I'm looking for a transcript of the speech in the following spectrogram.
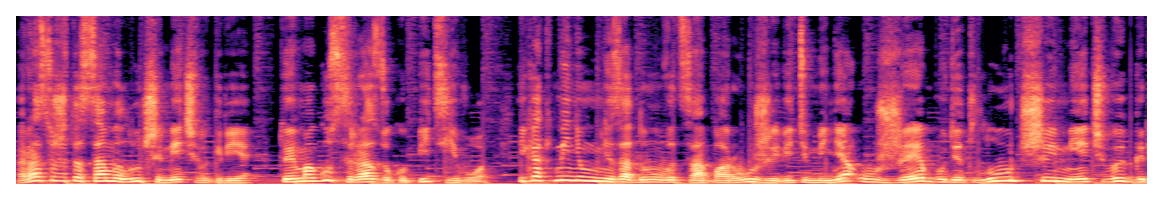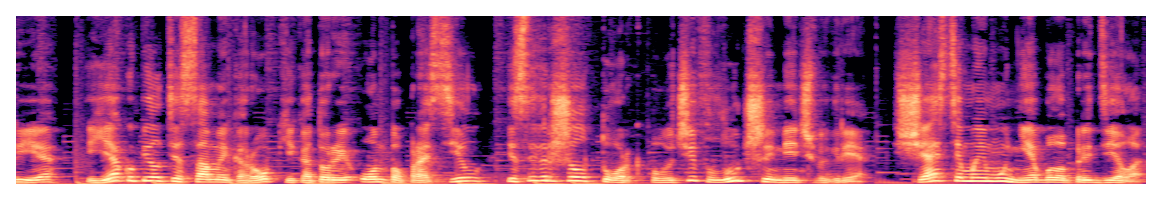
Раз уж это самый лучший меч в игре, то я могу сразу купить его. И как минимум не задумываться об оружии, ведь у меня уже будет лучший меч в игре. И я купил те самые коробки, которые он попросил, и совершил торг, получив лучший меч в игре. Счастья моему не было предела,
